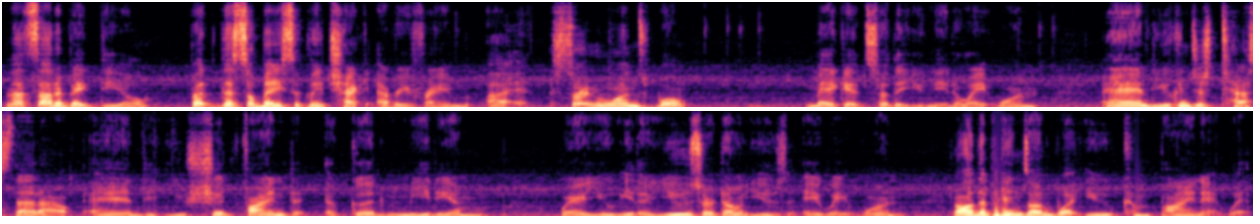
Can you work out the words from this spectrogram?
and that's not a big deal. But this will basically check every frame. Uh, certain ones won't make it so that you need a wait one. And you can just test that out and you should find a good medium where you either use or don't use a wait one. It all depends on what you combine it with.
